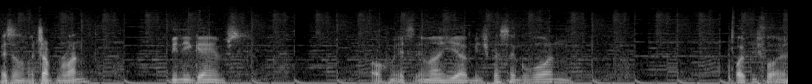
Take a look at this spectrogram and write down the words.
ist das nochmal? Jump'n'Run? Minigames. Auch jetzt immer hier bin ich besser geworden. Freut mich voll.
